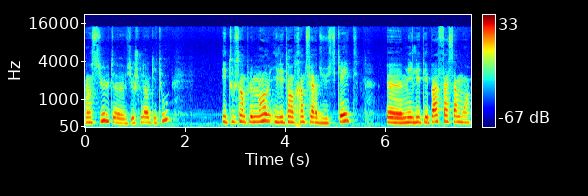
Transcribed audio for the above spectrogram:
insulte, vieux schnock et tout. Et tout simplement, il était en train de faire du skate, mais il n'était pas face à moi.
